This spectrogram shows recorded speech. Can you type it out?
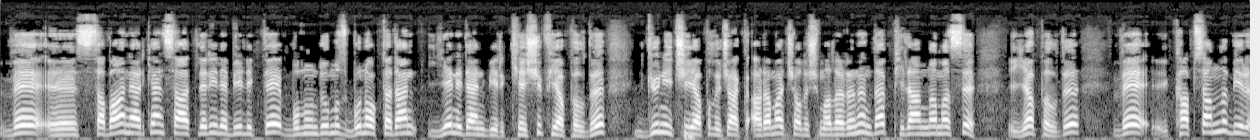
ve e, sabahın erken saatleriyle birlikte bulunduğumuz bu noktadan yeniden bir keşif yapıldı. Gün içi yapılacak arama çalışmalarının da planlaması yapıldı ve kapsamlı bir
